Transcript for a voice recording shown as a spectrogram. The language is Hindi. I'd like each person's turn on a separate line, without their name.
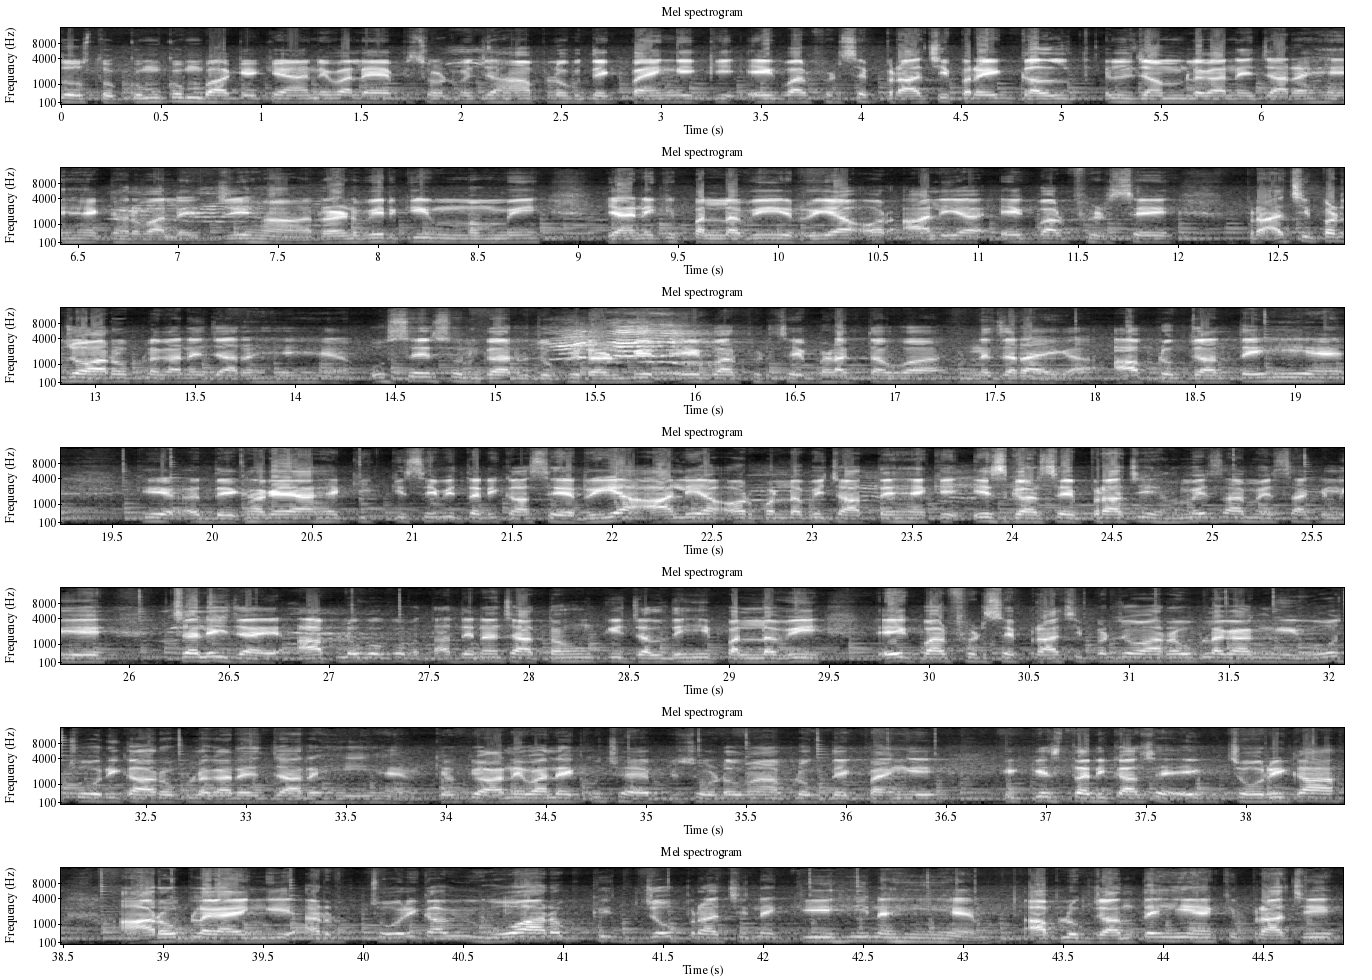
दोस्तों, कुमकुम भाग्य के आने वाले एपिसोड में जहाँ आप लोग देख पाएँगे कि एक बार फिर से प्राची पर एक गलत इल्ज़ाम लगाने जा रहे हैं घर वाले जी हाँ, रणवीर की मम्मी, यानी कि पल्लवी, रिया और आलिया एक बार फिर से प्राची पर जो आरोप लगाने जा रहे हैं, उसे सुनकर जो कि रणवीर एक बार फिर से भड़कता हुआ नज़र आएगा। आप लोग जानते ही हैं कि देखा गया है कि किसी भी तरीक़ा से रिया, आलिया और पल्लवी चाहते हैं कि इस घर से प्राची हमेशा हमेशा के लिए चली जाए। आप लोगों को बता देना चाहता हूँ कि जल्दी ही पल्लवी एक बार फिर से प्राची पर जो आरोप लगाएँगी, वो चोरी का आरोप लगाने जा रही हैं। क्योंकि आने वाले कुछ एपिसोडों में आप लोग देख पाएँगे कि किस तरीक़ा से एक चोरी का आरोप लगाएँगी और चोरी का भी वो आरोप कि जो प्राची ने की ही नहीं है। आप लोग जानते ही हैं कि प्राची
